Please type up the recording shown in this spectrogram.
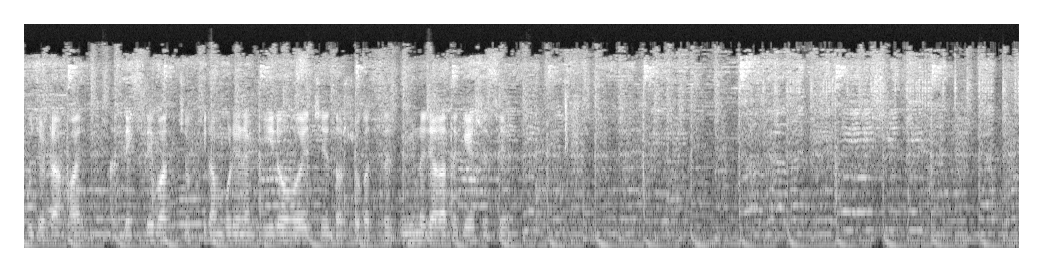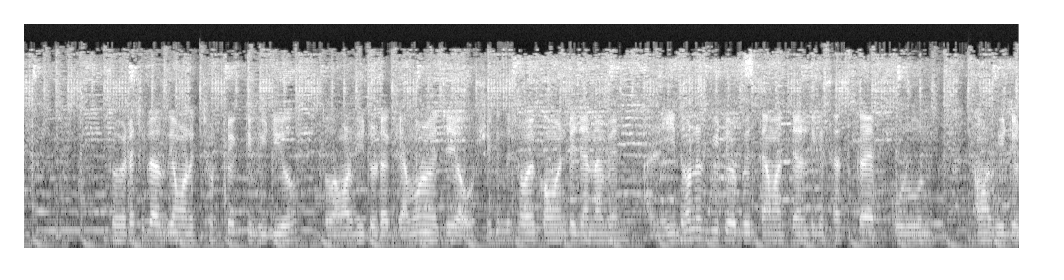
পুজোটা হয়। আর দেখতেই পাচ্ছ কিরম পরিমাণে ভিড়ও হয়েছে দর্শকার্থীরা বিভিন্ন জায়গা থেকে এসেছে। তো এটা ছিল আজকে আমার ছোট্ট একটি ভিডিও। তো আমার ভিডিওটা কেমন হয়েছে অবশ্যই কিন্তু সবাই কমেন্টে জানাবেন। আর এই ধরনের ভিডিও পেতে আমার চ্যানেলটিকে সাবস্ক্রাইব করুন, আমার ভিডিও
